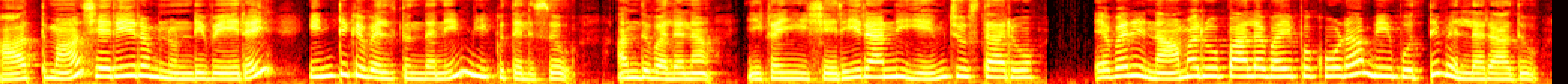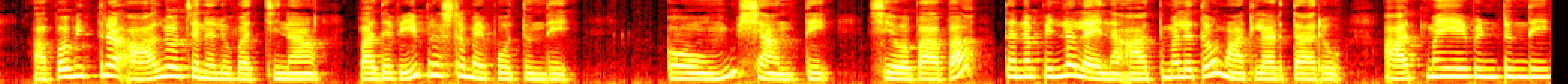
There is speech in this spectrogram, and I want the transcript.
ఆత్మ శరీరం నుండి వేరై ఇంటికి వెళ్తుందని మీకు తెలుసు. అందువలన ఇక ఈ శరీరాన్ని ఏం చూస్తారు? ఎవరి నామరూపాల వైపు కూడా మీ బుద్ధి వెళ్ళరాదు. అపవిత్ర ఆలోచనలు వచ్చినా పదవి భ్రష్టమైపోతుంది. ఓం శాంతి. శివబాబా తన పిల్లలైన ఆత్మలతో మాట్లాడతారు. ఆత్మయే వింటుంది?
